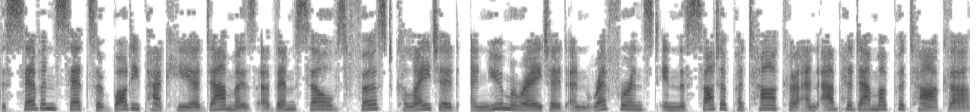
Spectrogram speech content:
the seven sets of Bodhipakkhya Dhammas are themselves first collated, enumerated, and referenced in the Sutta Pitaka and Abhidhamma Pitaka.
